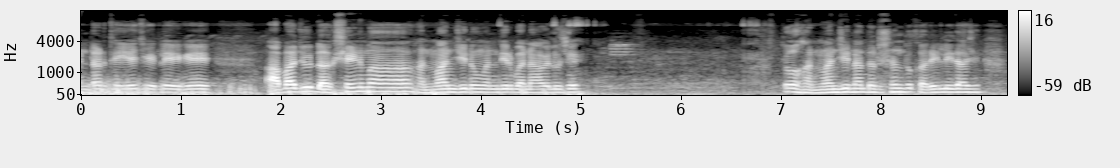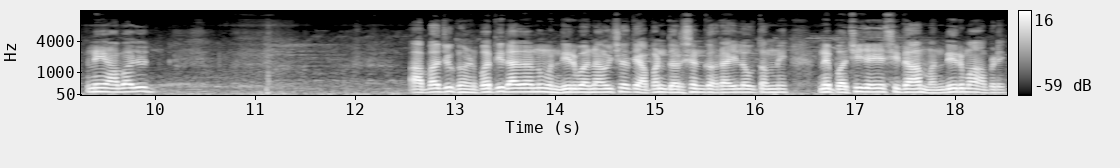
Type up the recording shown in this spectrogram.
એન્ટર થઈએ છીએ એટલે કે આ બાજુ દક્ષિણમાં હનુમાનજીનું મંદિર બનાવેલું છે. તો હનુમાનજીના દર્શન તો કરી લીધા છે. અને આ બાજુ આ બાજુ ગણપતિ દાદાનું મંદિર બનાવ્યું છે, ત્યાં પણ દર્શન કરાવી લઉં તમને. અને પછી જઈએ સીધા મંદિરમાં આપણે.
